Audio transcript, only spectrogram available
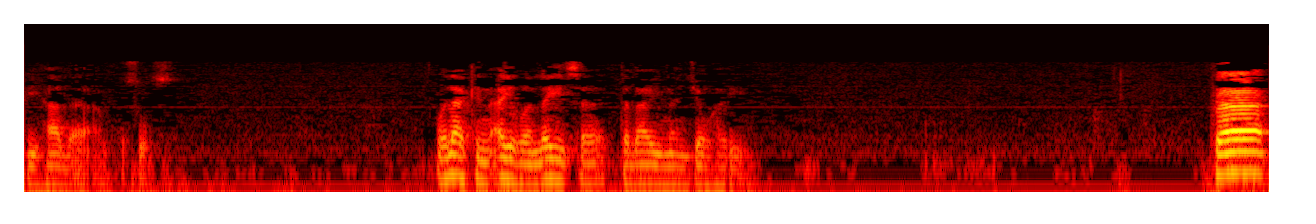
في هذا الخصوص. ولكن أيضا ليس تباينا جوهريا فعند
